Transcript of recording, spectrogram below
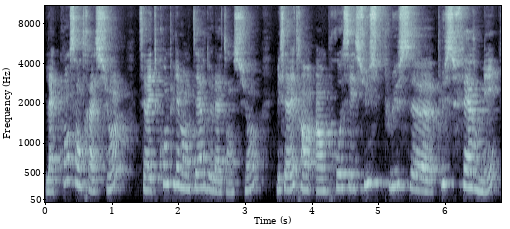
La concentration, ça va être complémentaire de l'attention, mais ça va être un, processus plus, euh, plus fermé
